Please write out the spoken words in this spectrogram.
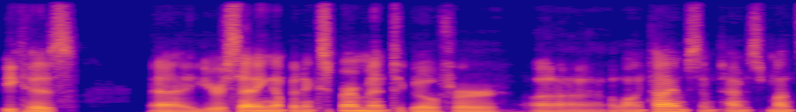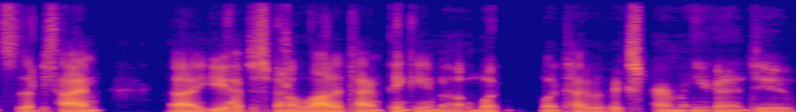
because uh, you're setting up an experiment to go for uh, a long time, sometimes months at a time. Uh, you have to spend a lot of time thinking about what what type of experiment you're going to do.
